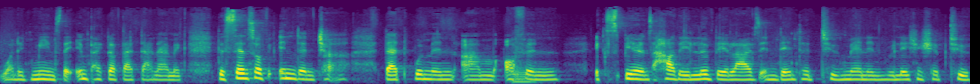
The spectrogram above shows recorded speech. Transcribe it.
what it means, the impact of that dynamic, the sense of indenture that women um, often mm. experience, how they live their lives indented to men in relationship to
